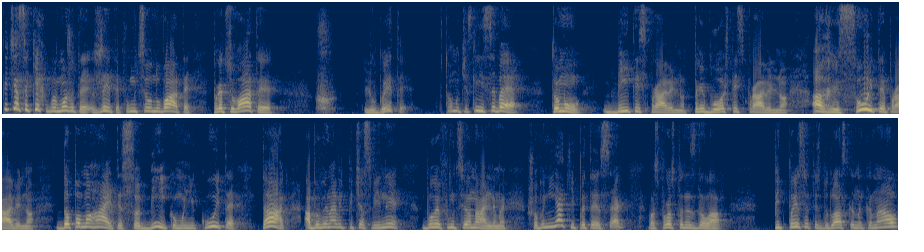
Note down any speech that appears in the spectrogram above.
під час яких ви можете жити, функціонувати, працювати, любити, в тому числі і себе. Тому бійтесь правильно, тривожтесь правильно, агресуйте правильно, допомагайте собі, комунікуйте так, аби ви навіть під час війни були функціональними, щоб ніякий ПТСР вас просто не здолав. Підписуйтесь, будь ласка, на канал,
